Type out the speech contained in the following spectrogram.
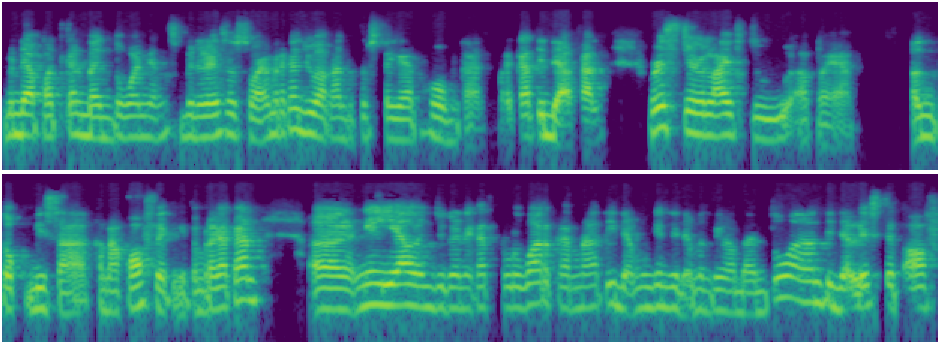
mendapatkan bantuan yang sebenarnya sesuai, mereka juga akan tetap stay at home kan. Mereka tidak akan risk their life to apa ya untuk bisa kena COVID gitu. Mereka kan uh, ngeyel dan juga nekat keluar karena tidak mungkin tidak menerima bantuan, tidak listed off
